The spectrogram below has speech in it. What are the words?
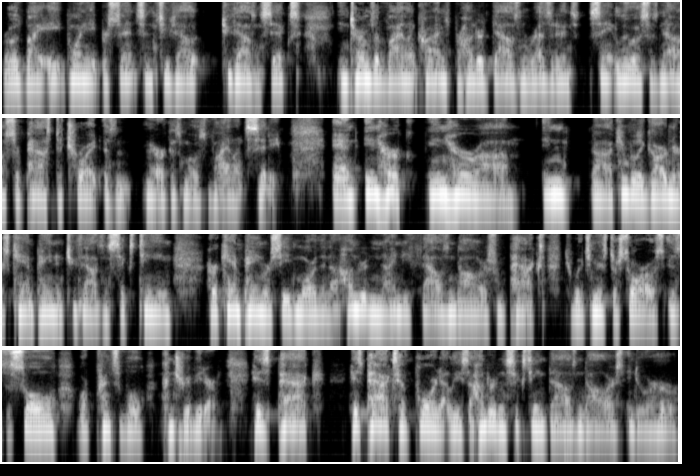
rose by 8.8% since 2006. In terms of violent crimes per 100,000 residents, St. Louis has now surpassed Detroit as America's most violent city. And in her, in her, uh, in uh, Kimberly Gardner's campaign in 2016, her campaign received more than $190,000 from PACs to which Mr. Soros is the sole or principal contributor. His PAC his PACs have poured at least $116,000 into her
